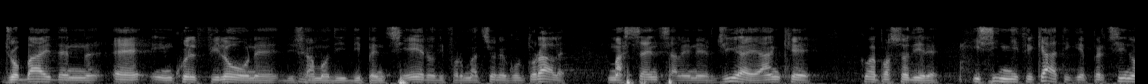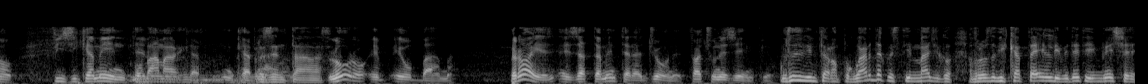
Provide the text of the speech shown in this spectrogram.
Joe Biden è in quel filone diciamo, di, di pensiero, di formazione culturale, ma senza l'energia e anche come posso dire, i significati che persino fisicamente Obama rappresentava. Loro e, e Obama. Però hai esattamente ragione, faccio un esempio. Scusate vi interrompo, guarda questa immagine, a proposito di capelli, vedete invece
